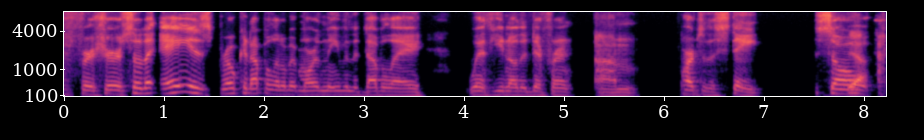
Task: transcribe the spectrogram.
For sure. So the A is broken up a little bit more than even the double A, with you know the different um parts of the state. So yeah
